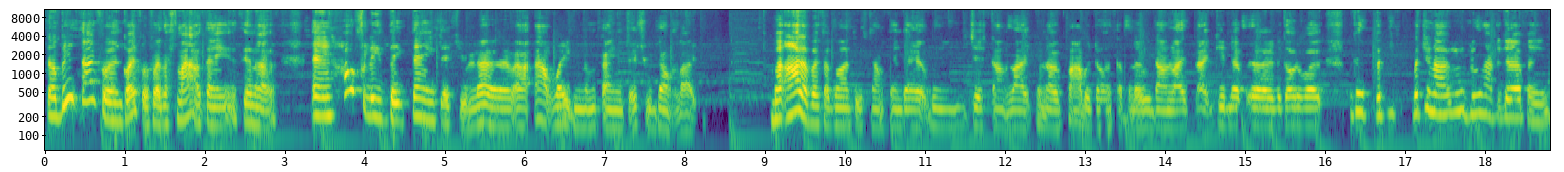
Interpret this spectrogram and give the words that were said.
So be thankful and grateful for the small things, you know. And hopefully the things that you love are outweighing them things that you don't like. But all of us are going through something that we just don't like, you know, probably doing something that we don't like, like getting up early to go to work. Because but but you know, you do have to get up and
